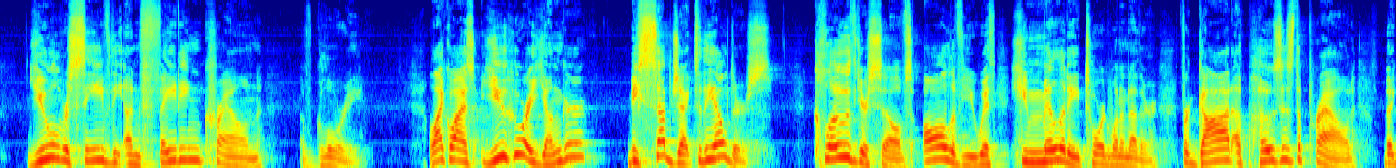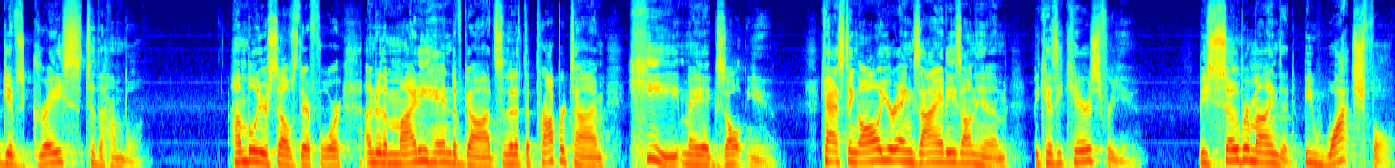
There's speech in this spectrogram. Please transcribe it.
you will receive the unfading crown of glory. Likewise, you who are younger, be subject to the elders. Clothe yourselves, all of you, with humility toward one another, for God opposes the proud, but gives grace to the humble. Humble yourselves, therefore, under the mighty hand of God, so that at the proper time he may exalt you, casting all your anxieties on him because he cares for you. Be sober minded, be watchful.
